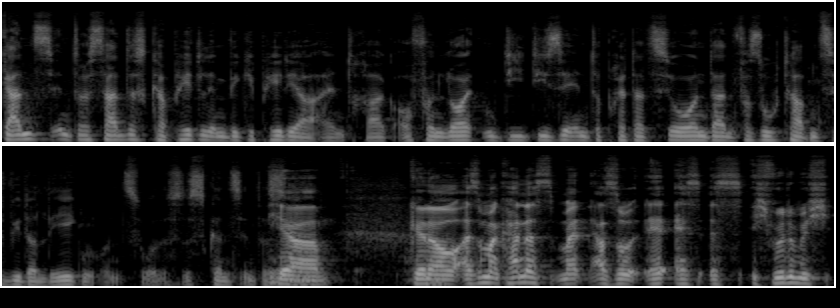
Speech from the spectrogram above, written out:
ganz interessantes Kapitel im Wikipedia-Eintrag, auch von Leuten, die diese Interpretation dann versucht haben zu widerlegen und so. Das ist ganz interessant. Ja, genau. Also man kann das, also es, es, ich würde mich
